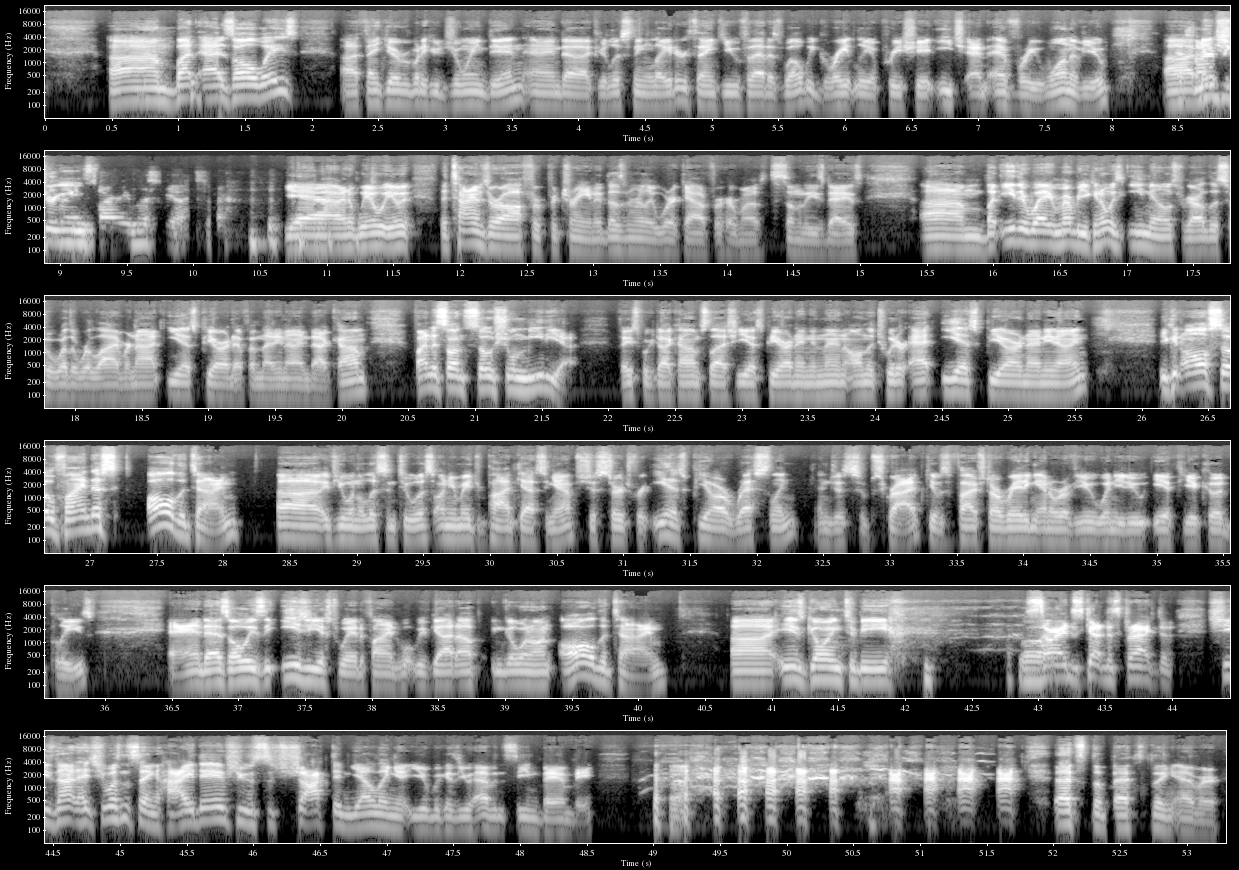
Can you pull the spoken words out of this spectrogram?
Um, but as always, uh, thank you everybody who joined in. And uh, if you're listening later, thank you for that as well. We greatly appreciate each and every one of you. Uh, make sure you, Sorry, missed you. Sorry. yeah, and we, we, the times are off for Patrine. It doesn't really work out for her most some of these days. Um, but either way, remember, you can always email us regardless of whether we're live or not, espr at fm99.com. Find us on social media facebook.com slash E espr99 on the twitter at E espr99 you can also find us all the time uh, if you want to listen to us on your major podcasting apps just search for espr wrestling and just subscribe give us a five star rating and a review when you do if you could please and as always the easiest way to find what we've got up and going on all the time uh, is going to be Well, Sorry, I just got distracted. She's not. She wasn't saying hi, Dave. She was shocked and yelling at you because you haven't seen Bambi. That's the best thing ever.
